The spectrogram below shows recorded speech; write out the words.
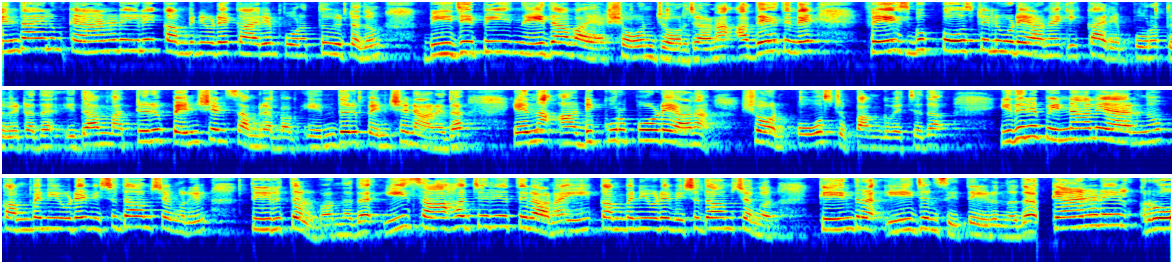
എന്തായാലും കാനഡയിലെ കമ്പനിയുടെ കാര്യം പുറത്തുവിട്ടതും ബി ജെ പി നേതാവായ ഷോൺ ജോർജാണ്. അദ്ദേഹത്തിന്റെ ഫേസ്ബുക്ക് പോസ്റ്റിലൂടെയാണ് ഇക്കാര്യം പുറത്തുവിട്ടത്. ഇതാ മറ്റൊരു പെൻഷൻ സംരംഭം. എന്തൊരു പെൻഷനാണിത് എന്ന അടിക്കുറിപ്പോടെയാണ് ഷോൺ പോസ്റ്റ് പങ്കുവച്ചത്. ഇതിന് പിന്നാലെയായിരുന്നു കമ്പനിയുടെ വിശദാംശങ്ങളിൽ തിരുത്തൽ വന്നത്. ഈ സാഹചര്യത്തിലാണ് ഈ കമ്പനിയുടെ വിശദാംശങ്ങൾ കേന്ദ്ര ഏജൻസി തേടുന്നത്. കാനഡയിൽ റോ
